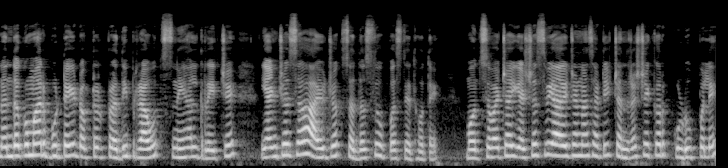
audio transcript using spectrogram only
नंदकुमार बुटे डॉक्टर प्रदीप राऊत स्नेहल रेचे यांच्यासह आयोजक सदस्य उपस्थित होते. महोत्सवाच्या यशस्वी आयोजनासाठी चंद्रशेखर कुडुपले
